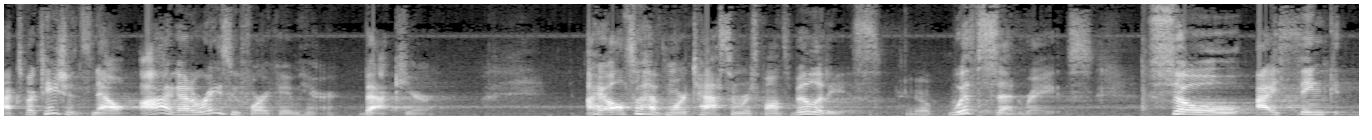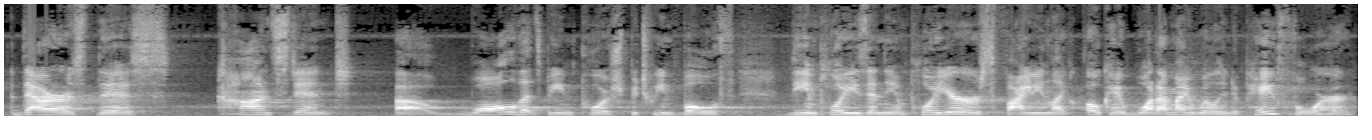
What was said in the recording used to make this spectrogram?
expectations. Now, I got a raise before I came here, back here. I also have more tasks and responsibilities Yep. with said raise. So I think there's this constant uh, wall that's being pushed between both the employees and the employers, finding like, okay, what am I willing to pay for?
